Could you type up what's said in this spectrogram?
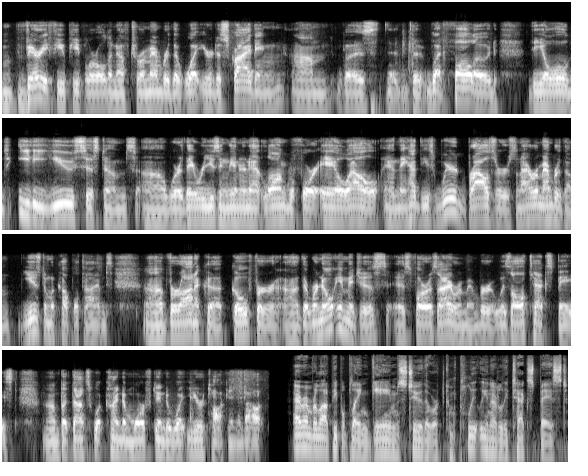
very few people are old enough to remember that what you're describing um, was the, the, what followed the old EDU systems uh, where they were using the internet long before AOL, and they had these weird browsers, and I remember them, used them a couple times. Uh, Veronica, Gopher. Uh, there were no images, as far as I remember. It was all text based, uh, but that's what kind of morphed into what you're talking about. I remember a lot of people playing games too that were completely and utterly text based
